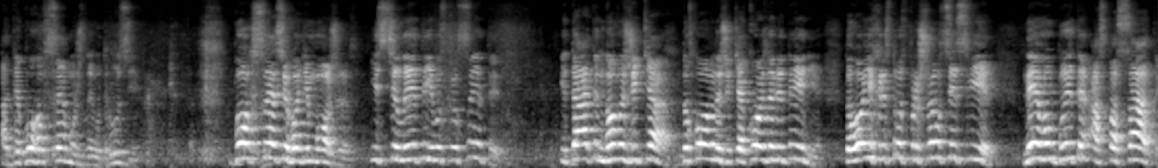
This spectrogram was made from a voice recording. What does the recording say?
А для Бога все можливо, друзі. Бог все сьогодні може і зцілити, і воскресити, і дати нове життя, духовне життя кожній людині. Того і Христос прийшов в цей світ не губити, а спасати.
